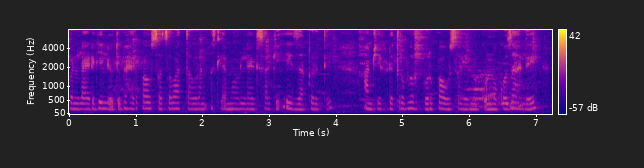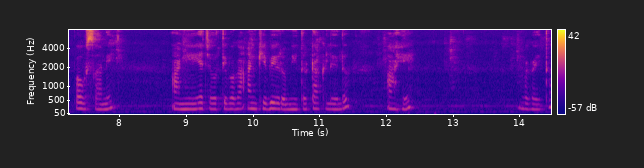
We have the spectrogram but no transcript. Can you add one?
पण लाइट गेली होती. बाहेर पावसाचं वातावरण असल्यामुळे लाइट सारखी ये जा करते. आमच्या इकडे तर भरपूर पाऊस आहे. नको नको झालं आहे पावसाने. आणि याच्यावरती बघा आणखी बेरं मी इथं टाकलेलं आहे. बघा इथं.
